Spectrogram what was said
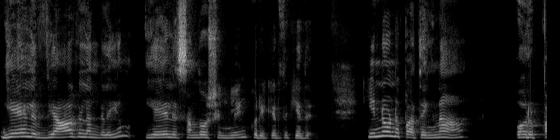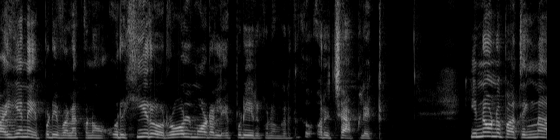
ஏழு வியாகுலங்களையும் ஏழு சந்தோஷங்களையும் குறிக்கிறதுக்கு இது. இன்னொன்று பார்த்திங்கன்னா ஒரு பையனை எப்படி வளர்க்கணும் ஒரு ஹீரோ ரோல் மாடல் எப்படி இருக்கணுங்கிறதுக்கு ஒரு சாப்லெட் இன்னொன்று பார்த்தீங்கன்னா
